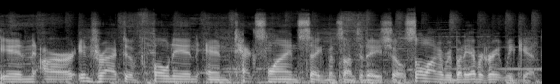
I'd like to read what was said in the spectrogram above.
in our interactive phone-in and text line segments on today's show. So long, everybody. Have a great weekend.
